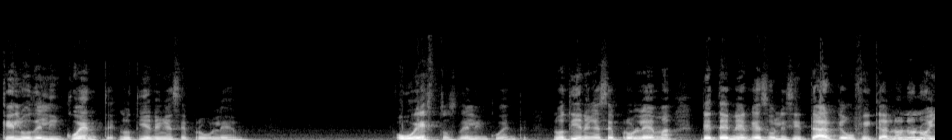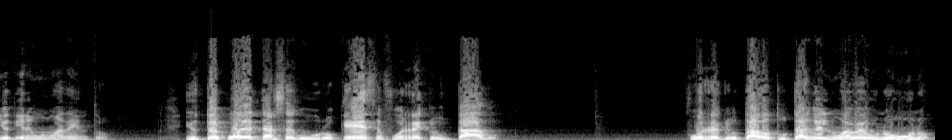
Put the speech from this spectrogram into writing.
que los delincuentes no tienen ese problema. O estos delincuentes no tienen ese problema de tener que solicitar que un fiscal. No, no, no, ellos tienen uno adentro. Y usted puede estar seguro que ese fue reclutado fue reclutado, tú estás en el 911.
